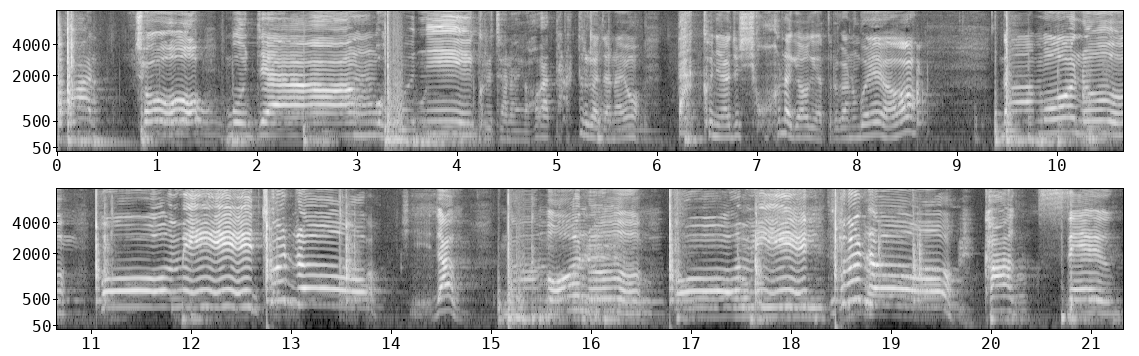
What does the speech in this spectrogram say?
화초 무장 그렇잖아요. 허가 딱 들어가잖아요. 딱 그냥 아주 시원하게 허가 들어가는 거예요. 남어느 봄이 들어 시작 남어느 봄이 들어 각색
